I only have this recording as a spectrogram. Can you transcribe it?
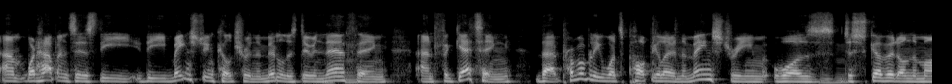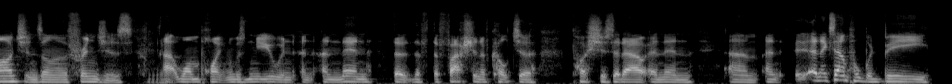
um, what happens is the the mainstream culture in the middle is doing their thing and forgetting that probably what's popular in the mainstream was discovered on the margins, on the fringes at one point, and was new, and and and then the the, the fashion of culture pushes it out, and then um, and an example would be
